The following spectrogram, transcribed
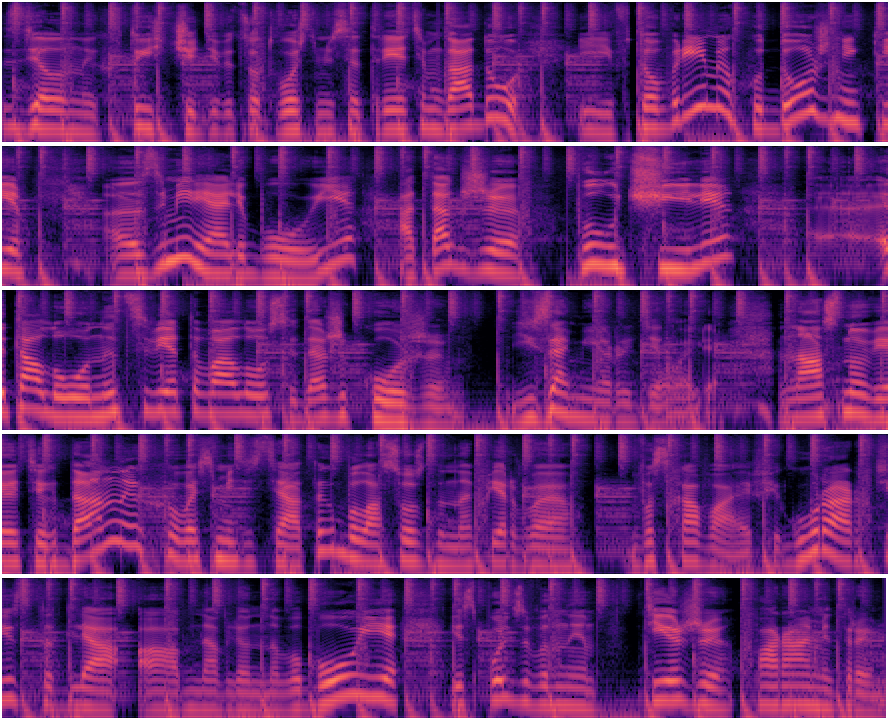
сделанных в 1983 году. И в то время художники э, замеряли Боуи, а также также получили э, эталоны цвета волос и даже кожи. И замеры делали. На основе этих данных в 80-х была создана первая восковая фигура артиста для обновленного Боуи. Использованы те же параметры,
